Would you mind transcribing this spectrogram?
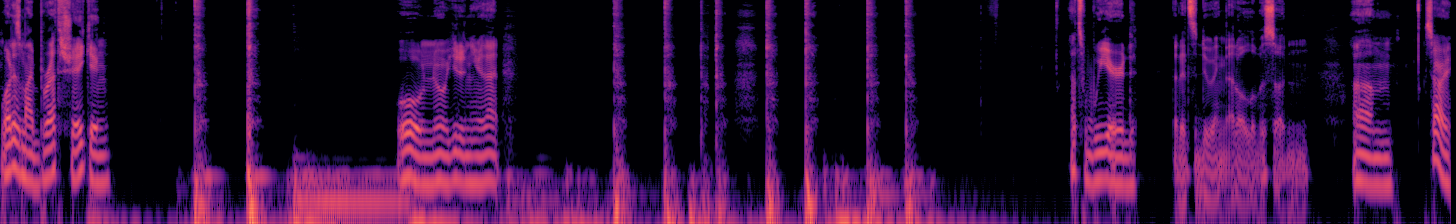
What is my breath shaking? Oh no, you didn't hear that. That's weird that it's doing that all of a sudden. Um, sorry.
